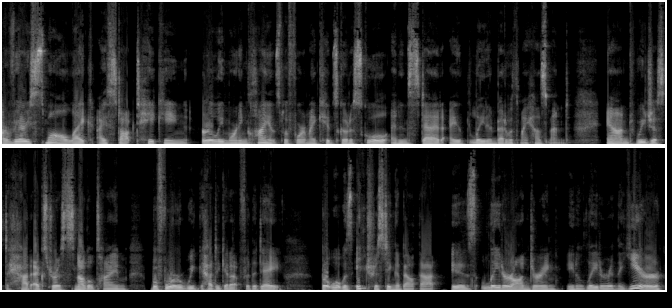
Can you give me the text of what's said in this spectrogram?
are very small, like I stopped taking early morning clients before my kids go to school, and instead I laid in bed with my husband. And we just had extra snuggle time before we had to get up for the day. But what was interesting about that is later on during, you know, later in the year,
